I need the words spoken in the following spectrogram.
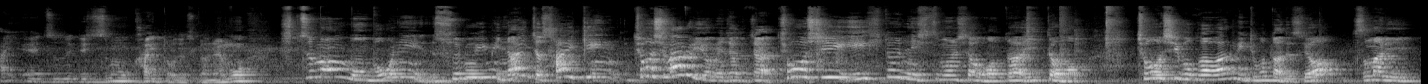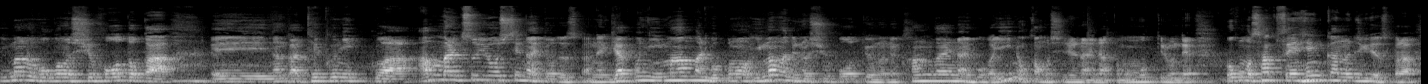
はい、えー、続いて質問回答ですけどね。もう質問も棒にする意味ないんじゃ最近調子悪いよめちゃくちゃ。調子いい人に質問した方が本当はいいと思う。調子僕は悪いってことはですよ。つまり今の僕の手法とかえー、なんかテクニックはあんまり通用してないってことですかね。逆に今あんまり僕の今までの手法っていうのをね考えない方がいいのかもしれないなとも思ってるんで僕も作戦変換の時期ですから、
